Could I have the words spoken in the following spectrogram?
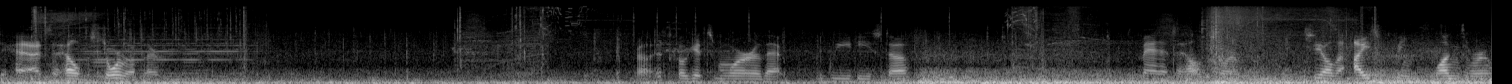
Yeah, it's a hell of a storm up there. Alright, let's go get some more of that weedy stuff. Man, it's a hell of a storm. See all the ice being flung through.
